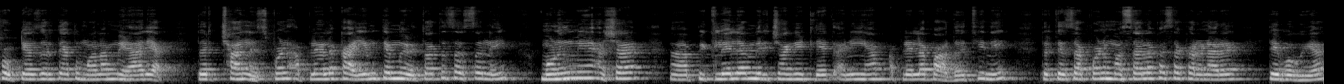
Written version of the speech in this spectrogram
छोट्या जर त्या तुम्हाला मिळाल्या तर छानच. पण आपल्याला कायम त्या मिळतातच असं नाही. म्हणून मी अशा पिकलेल्या मिरच्या घेतल्यात आणि ह्या आपल्याला बाधतही नाहीत. तर त्याचा आपण मसाला कसा करणार आहे ते बघूया.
